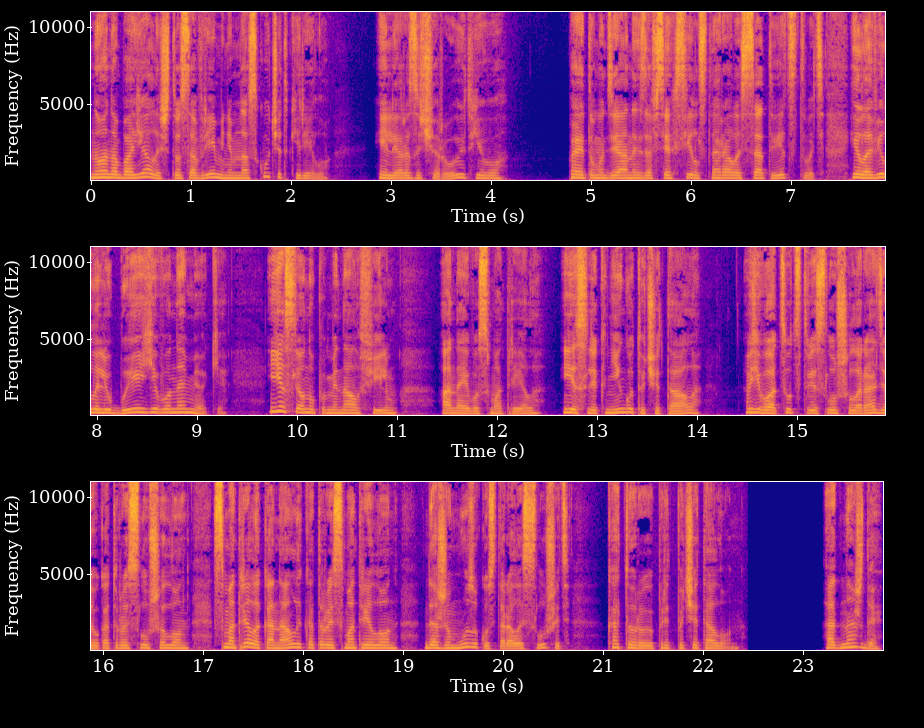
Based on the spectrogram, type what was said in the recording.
но она боялась, что со временем наскучит Кириллу или разочарует его. Поэтому Диана изо всех сил старалась соответствовать и ловила любые его намеки. Если он упоминал фильм, она его смотрела, если книгу, то читала — в его отсутствие слушала радио, которое слушал он, смотрела каналы, которые смотрел он, даже музыку старалась слушать, которую предпочитал он. Однажды,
